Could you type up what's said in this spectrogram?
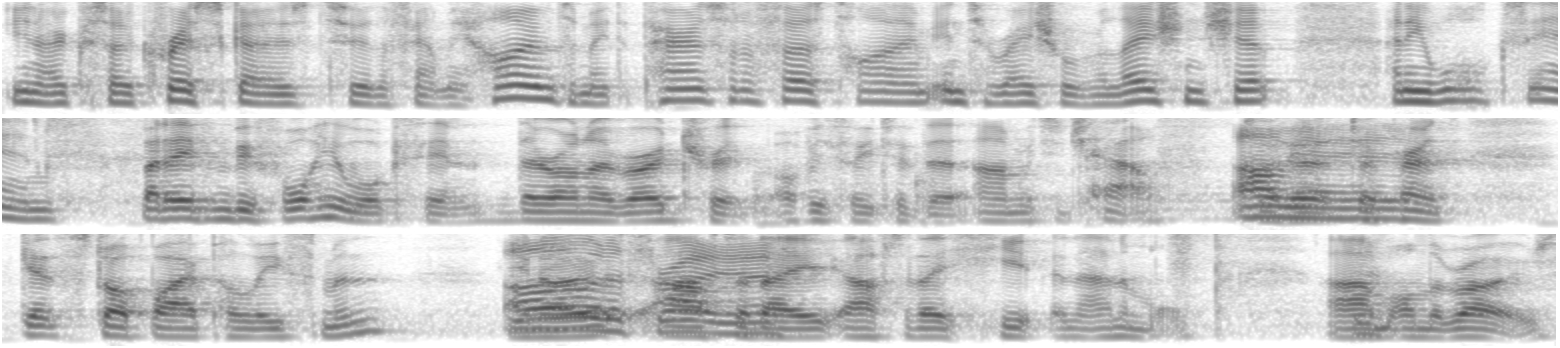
you know, so Chris goes to the family home to meet the parents for the first time, interracial relationship, and he walks in. But even before he walks in, they're on a road trip, obviously to the Armitage house to Oh, her, yeah, to her yeah. parents. Gets stopped by a policeman. You Oh, know, that's right, after they after they hit an animal um, on the road,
